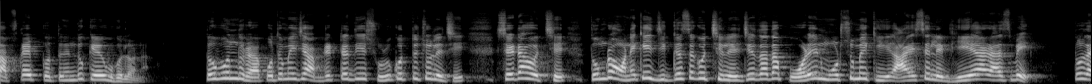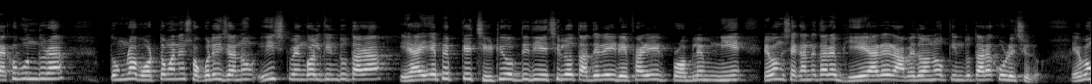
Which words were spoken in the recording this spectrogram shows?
সাবস্ক্রাইব করতে কিন্তু কেউ ভুলো না। তো বন্ধুরা, প্রথমেই যে আপডেটটা দিয়ে শুরু করতে চলেছি, সেটা হচ্ছে, তোমরা অনেকেই জিজ্ঞাসা করছিলে যে, দাদা, পরের মরশুমে কি আইএসএলে ভিএআর আসবে? তো দেখো বন্ধুরা তোমরা বর্তমানে সকলেই জানো ইস্ট বেঙ্গল কিন্তু তারা এআইএফএফকে চিঠি অবধি দিয়েছিল তাদের এই রেফারির প্রবলেম নিয়ে এবং সেখানে তারা ভিএআর এর আবেদনও কিন্তু তারা করেছিল। এবং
